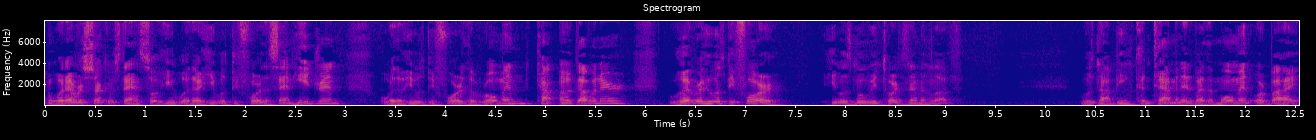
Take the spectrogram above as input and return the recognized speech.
in whatever circumstance. So he, whether he was before the Sanhedrin, whether he was before the Roman uh, governor, whoever he was before, he was moving towards them in love. He was not being contaminated by the moment or by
